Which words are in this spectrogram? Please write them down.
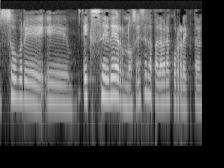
sobre eh, excedernos, esa es la palabra correcta,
